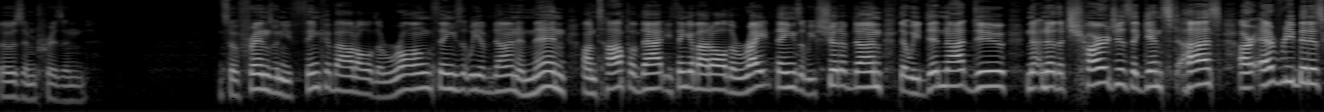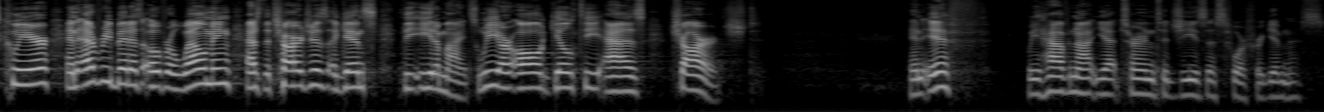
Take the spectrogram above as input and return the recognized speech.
those imprisoned. And so, friends, when you think about all the wrong things that we have done, and then on top of that, you think about all the right things that we should have done that we did not do, no, no, the charges against us are every bit as clear and every bit as overwhelming as the charges against the Edomites. We are all guilty as charged. And if we have not yet turned to Jesus for forgiveness,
